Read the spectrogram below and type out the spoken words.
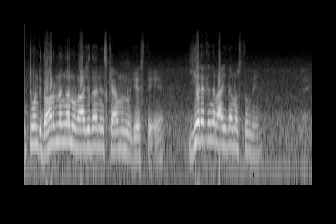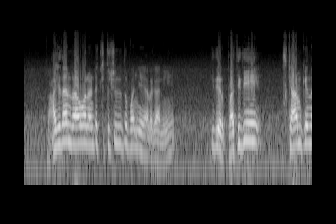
ఇటువంటి దారుణంగా నువ్వు రాజధాని స్కామ్ నువ్వు చేస్తే ఏ రకంగా రాజధాని వస్తుంది? రాజధాని రావాలంటే చిత్తశుద్ధితో పని చేయాలి కానీ ఇది ప్రతిదీ స్కామ్ కింద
